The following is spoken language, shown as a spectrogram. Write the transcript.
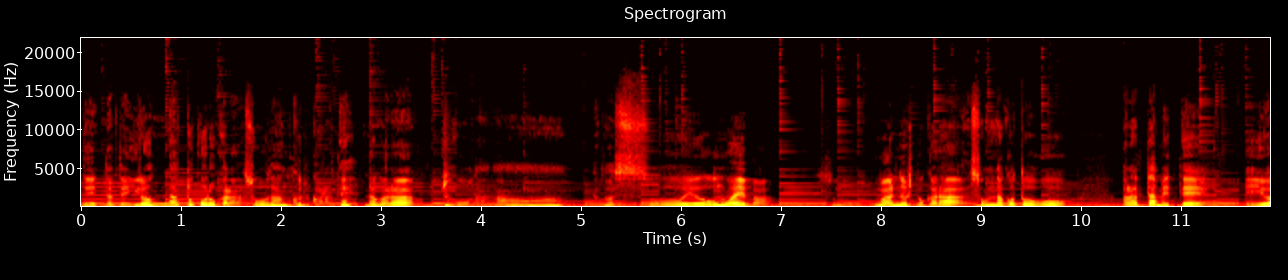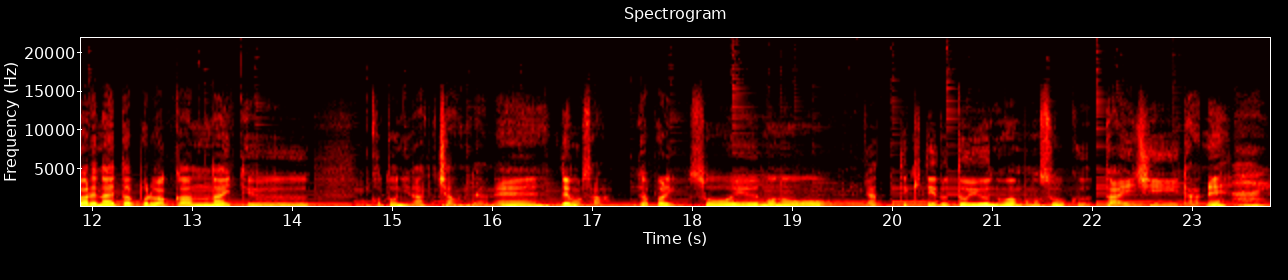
でだっていろんなところから相談来るからね。だからそうだな。やっぱそういう思えばその周りの人からそんなことを改めて言われないとやっぱり分かんないっていうことになっちゃうんだよね。でもさやっぱりそういうものをやってきてるというのはものすごく大事だね。はい。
